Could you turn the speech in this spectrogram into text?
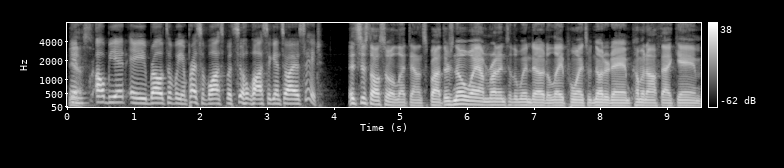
Yes. And albeit a relatively impressive loss, but still a loss against Ohio State. It's just also a letdown spot. There's no way I'm running to the window to lay points with Notre Dame coming off that game.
